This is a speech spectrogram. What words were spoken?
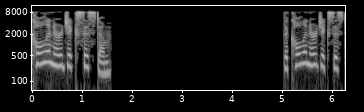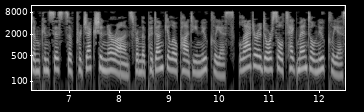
Cholinergic system The cholinergic system consists of projection neurons from the pedunculopontine nucleus, laterodorsal tegmental nucleus,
